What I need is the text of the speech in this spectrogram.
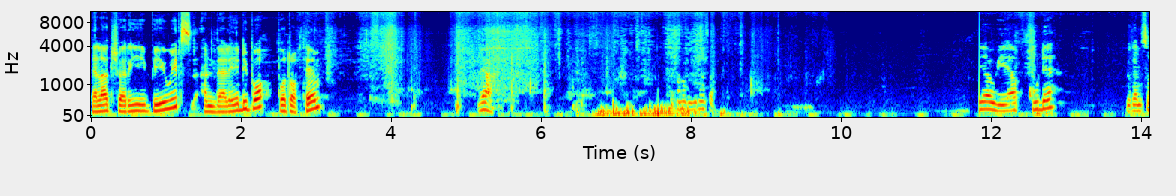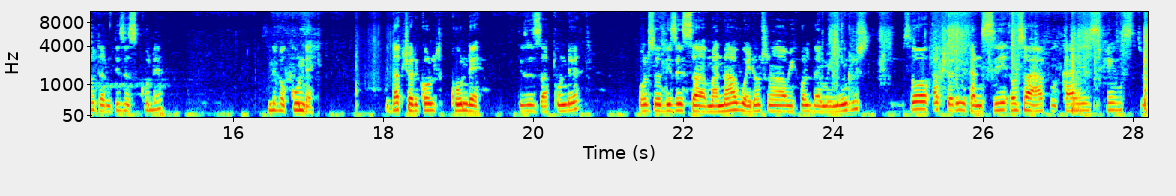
They're actually peaweeds and they're edible, both of them. Yeah. Here we have kude. You can sort them. This is kude. Never kunde. It's actually called kunde. This is a kunde. Also, this is a managu. I don't know how we call them in English. So actually, you can see. Also, I have to scales to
